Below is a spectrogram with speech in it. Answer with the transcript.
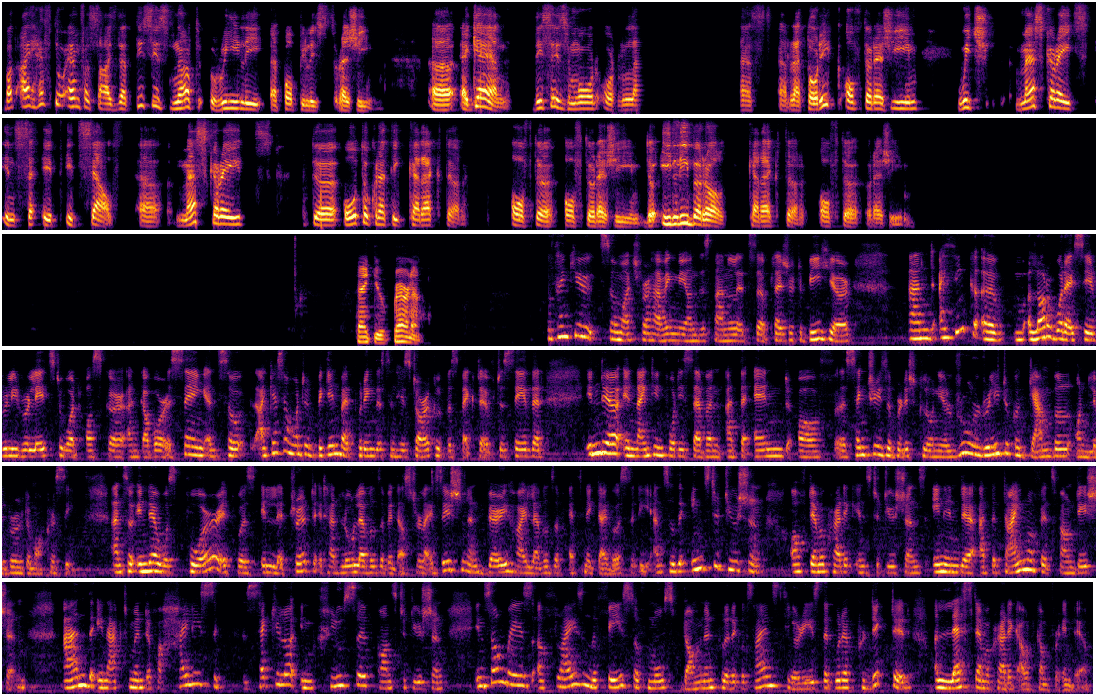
But I have to emphasize that this is not really a populist regime. Uh, again, this is more or less a rhetoric of the regime, which masquerades in it itself uh, masquerades the autocratic character of the, of the regime, the illiberal character of the regime. Thank you. Prerna. Well, thank you so much for having me on this panel. It's a pleasure to be here. And I think uh, a lot of what I say really relates to what Oscar and Gabor is saying. And so I guess I want to begin by putting this in historical perspective to say that India in 1947, at the end of uh, centuries of British colonial rule, really took a gamble on liberal democracy. And so India was poor, it was illiterate, it had low levels of industrialization and very high levels of ethnic diversity. And so the institution of democratic institutions in India at the time of its foundation and the enactment of a highly secular, inclusive constitution in some ways uh, flies in the face of most dominant political science theories that would have predicted a less democratic outcome for India.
